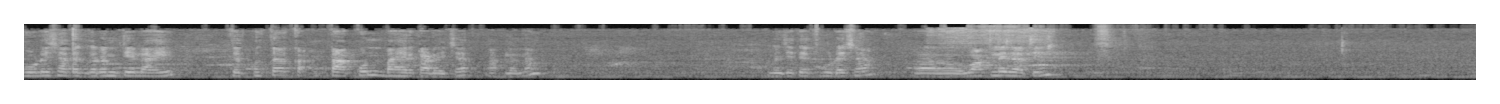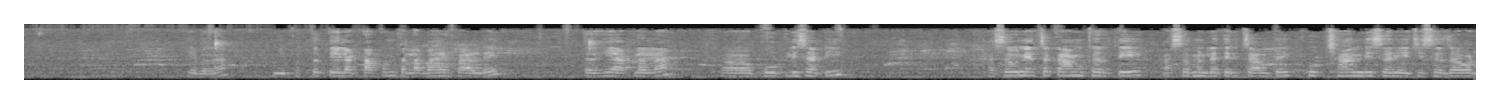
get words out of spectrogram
थोडेसे आता गरम तेल आहे. त्यात फक्त का- टाकून बाहेर काढायच्या आपल्याला. म्हणजे त्या थोड्याशा वाकले जातील. हे बघा. मी फक्त तेलात टाकून त्याला बाहेर काढले. तर हे आपल्याला पोटलीसाठी हसवण्याचं काम करते असं म्हणलं तरी चालतंय. खूप छान दिसन याची सजावट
